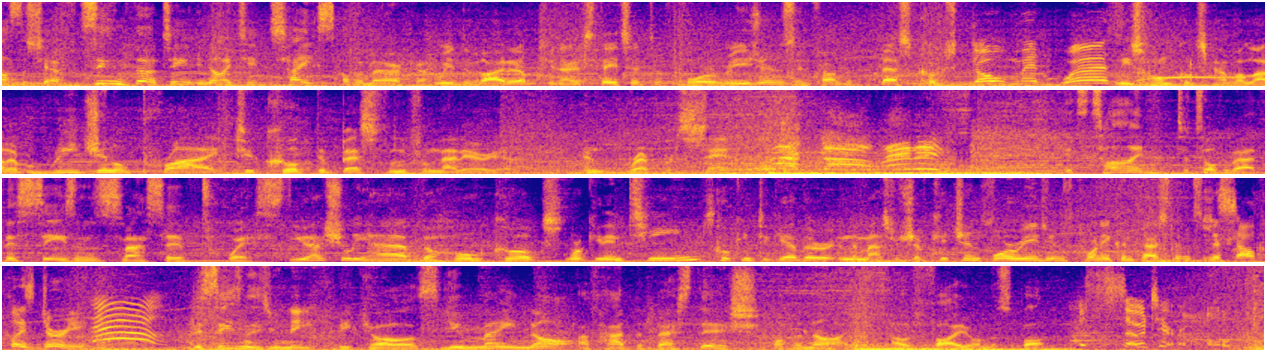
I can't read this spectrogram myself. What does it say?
MasterChef Season 13 United Tastes of America. We divided up the United States into four regions and found the best cooks. Go Midwest! These home cooks have a lot of regional pride to cook the best food from that area and represent. Let's go, baby! It's time to talk about this season's massive twist. You actually have the home cooks working in teams, cooking together in the MasterChef kitchen. Four regions, 20 contestants. The South plays dirty. Ah! This season is unique because you may not have had the best dish of the night. I would fire you on the spot. It's so terrible.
